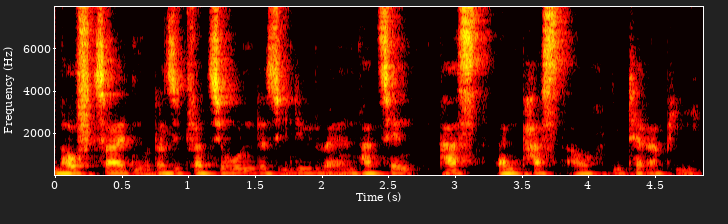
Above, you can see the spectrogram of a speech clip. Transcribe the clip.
Laufzeiten oder Situationen des individuellen Patienten passt, dann passt auch die Therapie.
